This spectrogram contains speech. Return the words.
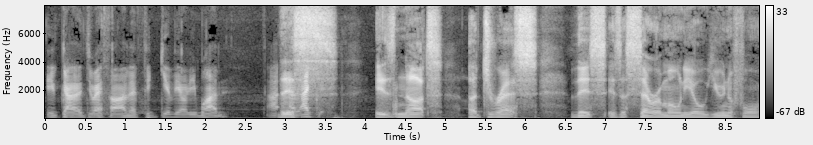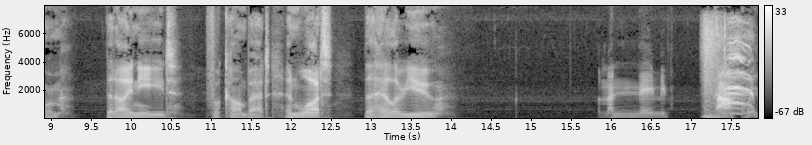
he's got a dress on. I think you're the only one. I, I like. This is not a dress. This is a ceremonial uniform that I need for combat. And what the hell are you? My name is Tarquin.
